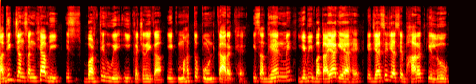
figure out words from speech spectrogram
अधिक जनसंख्या भी इस बढ़ते हुए ई कचरे का एक महत्वपूर्ण कारक है। इस अध्ययन में ये भी बताया गया है कि जैसे जैसे भारत के लोग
